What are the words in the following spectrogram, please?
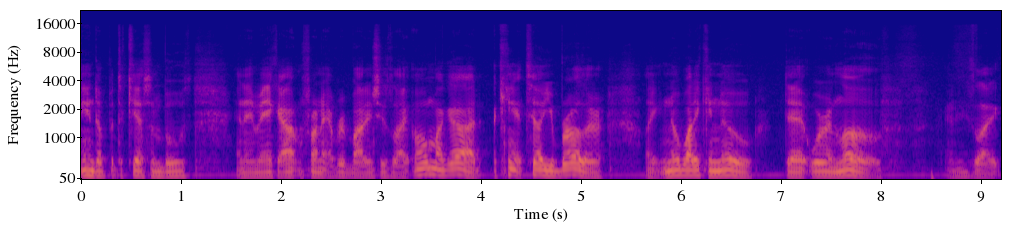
end up at the kissing booth and they make out in front of everybody. And she's like, "Oh my God, I can't tell your brother. Like nobody can know that we're in love." And he's like,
